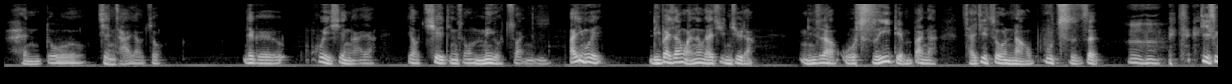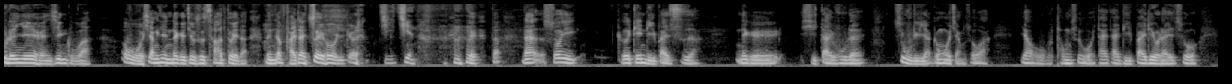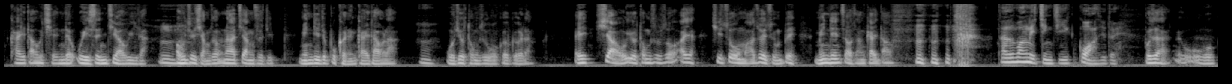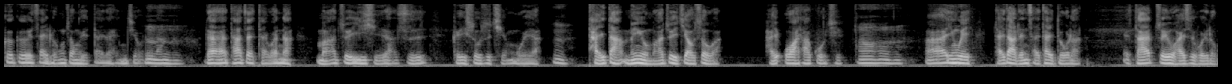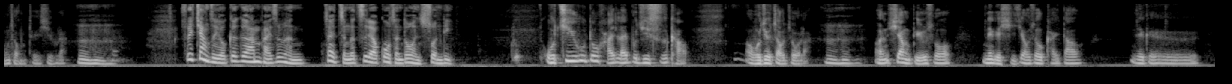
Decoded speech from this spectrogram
很多检查要做，那个肺腺癌啊，要确定说没有转移啊，因为礼拜三晚上才进去的，你知道我十一点半呢、才去做脑部磁振。嗯嗯 技术人员也很辛苦啊。哦我相信那个就是插队的，人家排在最后一个了。极简。对，那那所以隔天礼拜四啊，那个许大夫的助理啊跟我讲说啊，要我通知我太太礼拜六来做开刀前的卫生教育啦。嗯啊我就想说，那这样子的明帝就不可能开刀啦。嗯我就通知我哥哥了。哎，下午又通知说，哎呀，去做麻醉准备，明天早上开刀。他是帮你紧急挂，就对。不是、啊，我哥哥在龙总也待了很久了啦。嗯嗯他他在台湾呐、麻醉医学啊是可以说是权威啊。嗯台大没有麻醉教授啊，还挖他过去哦嗯啊，因为台大人才太多了，他最后还是回龙总退休了。嗯嗯。所以这样子有各个安排，是不是很在整个治疗过程都很顺利？我几乎都还来不及思考，啊，我就照做了。嗯嗯嗯，像比如说那个许教授开刀，那个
